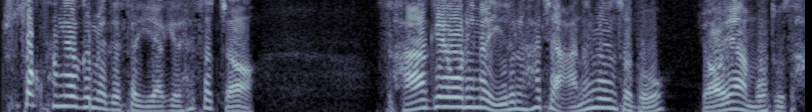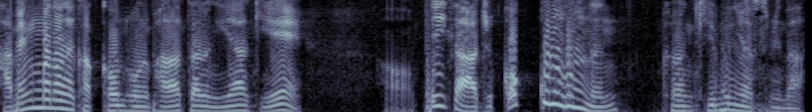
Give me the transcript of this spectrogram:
추석 상여금에 대해서 이야기를 했었죠. 4개월이나 일을 하지 않으면서도 여야 모두 400만 원에 가까운 돈을 받았다는 이야기에 어, 피가 아주 거꾸로 솟는 그런 기분이었습니다.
